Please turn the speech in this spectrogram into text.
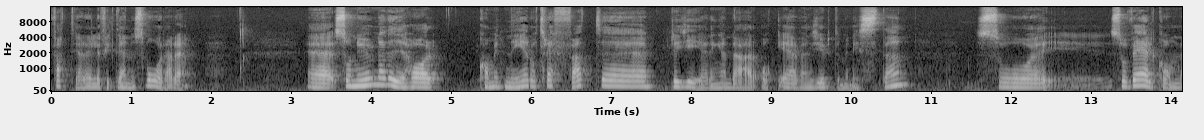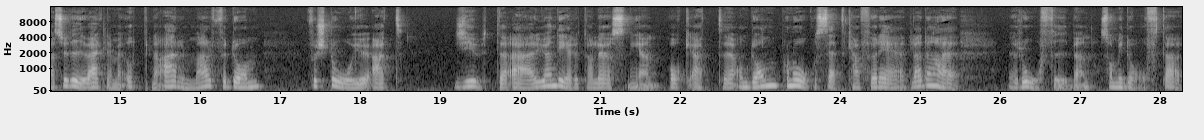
fattigare eller fick det ännu svårare. Eh, så nu när vi har kommit ner och träffat eh, regeringen där och även juteministern så, så välkomnas ju vi verkligen med öppna armar för de förstår ju att jute är ju en del av lösningen och att eh, om de på något sätt kan förädla den här råfibern som idag ofta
